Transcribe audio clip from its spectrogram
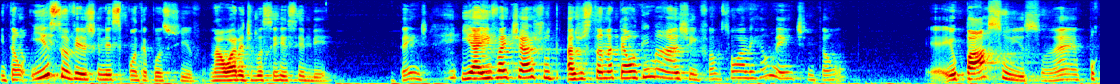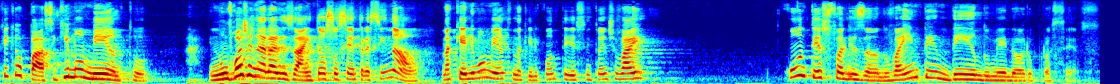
Então, isso eu vejo que nesse ponto é positivo, na hora de você receber. Entende? E aí vai te ajustando até a autoimagem. Fala assim, olha, realmente, então, é, eu passo isso, né? Por que, que eu passo? Em que momento? Não vou generalizar, então eu sou sempre assim, não. Naquele momento, naquele contexto. Então a gente vai contextualizando, vai entendendo melhor o processo.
